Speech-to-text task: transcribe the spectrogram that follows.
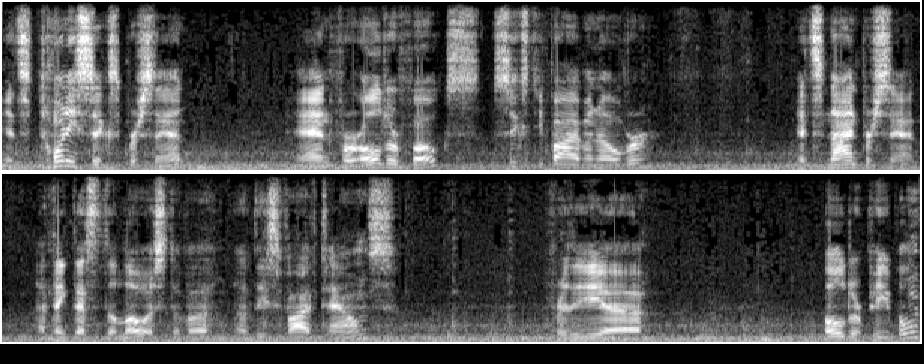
it's 26%. And for older folks, 65 and over, it's 9%. I think that's the lowest of, uh, of these five towns for the uh, older people.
